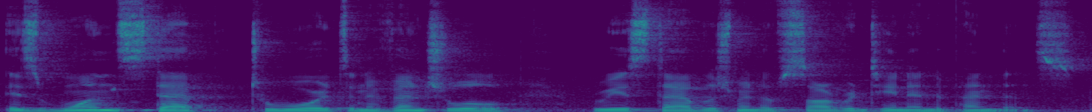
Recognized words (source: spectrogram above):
is one step towards an eventual reestablishment of sovereignty and independence.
